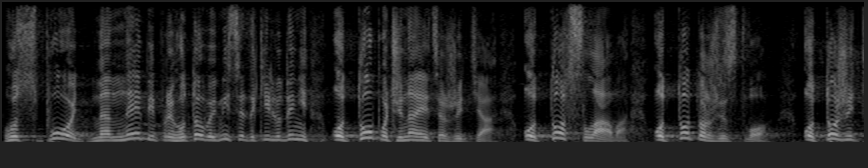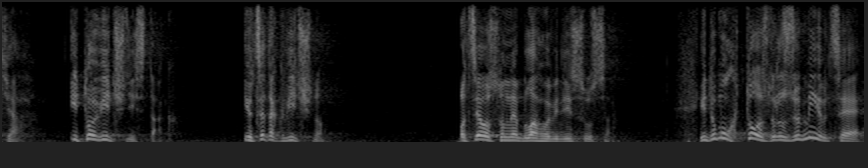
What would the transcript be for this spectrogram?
Господь на небі приготовив місце такій людині, ото починається життя, ото слава, ото торжество, ото життя. І то вічність так. І це так вічно. Оце основне благо від Ісуса. І тому, хто зрозумів це,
